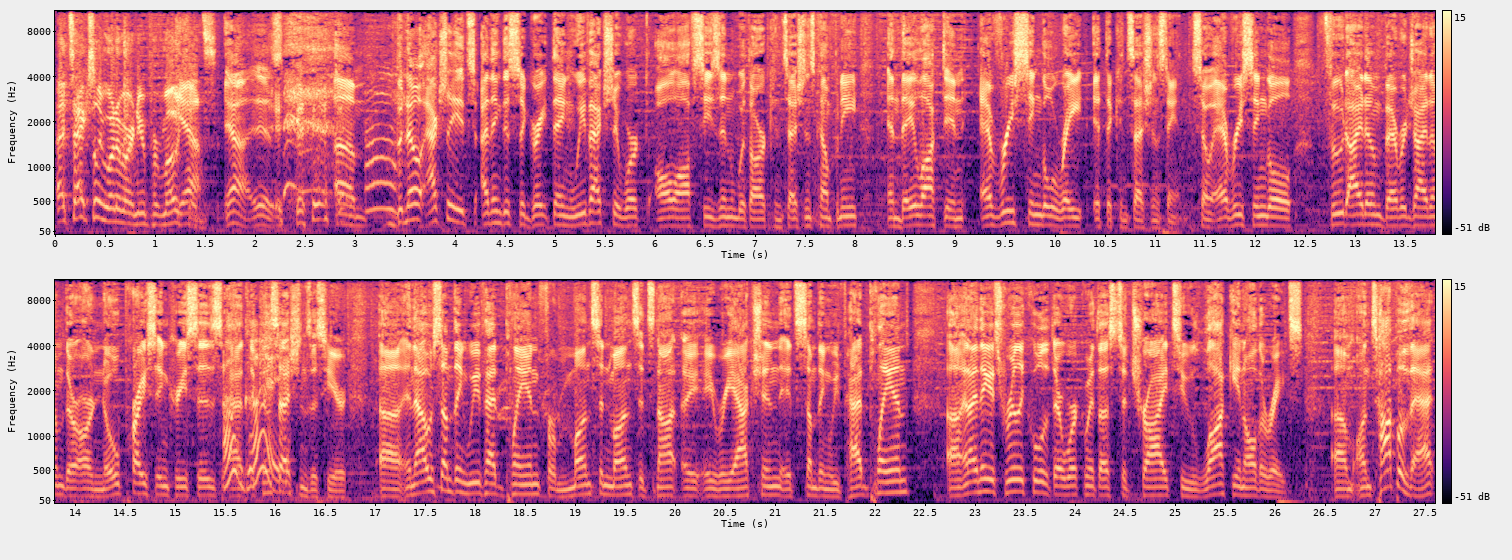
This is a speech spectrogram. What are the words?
That's actually one of our new yeah, promotions. yeah, it is. um, but no, actually, it's. I think this is a great thing. We've actually worked all off season with our concessions company, and they locked in every single rate at the concession stand. So every single food item, beverage item, there are no price increases Oh, at good. the concessions this year, uh, and that was something we've had planned for months and months. It's not a, a reaction; it's something we've had planned, uh, and I think it's really cool that they're working with us to try to lock in all the rates. Um, on top of that,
